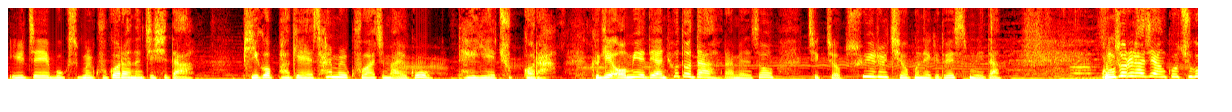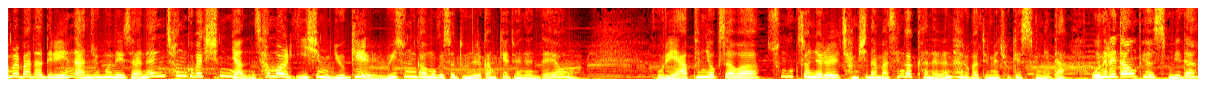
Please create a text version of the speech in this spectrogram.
일제의 목숨을 구걸하는 짓이다. 비겁하게 삶을 구하지 말고 대의에 죽거라. 그게 어미에 대한 효도다. 라면서 직접 수위를 지어보내기도 했습니다. 공소를 하지 않고 죽음을 받아들인 안중근 의사는 1910년 3월 26일 위순 감옥에서 눈을 감게 되는데요. 우리의 아픈 역사와 순국선열을 잠시나마 생각하는 하루가 되면 좋겠습니다. 오늘의 다운표였습니다.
